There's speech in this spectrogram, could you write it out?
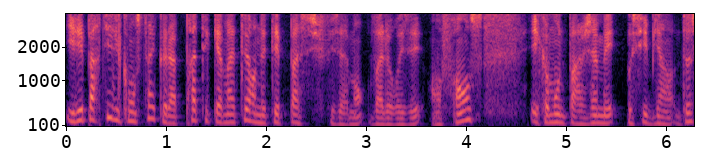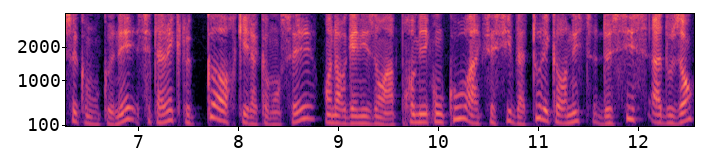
il est parti du constat que la pratique amateur n'était pas suffisamment valorisée en France. Et comme on ne parle jamais aussi bien de ce qu'on connaît, c'est avec le corps qu'il a commencé, en organisant un premier concours accessible à tous les cornistes de 6 à 12 ans.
